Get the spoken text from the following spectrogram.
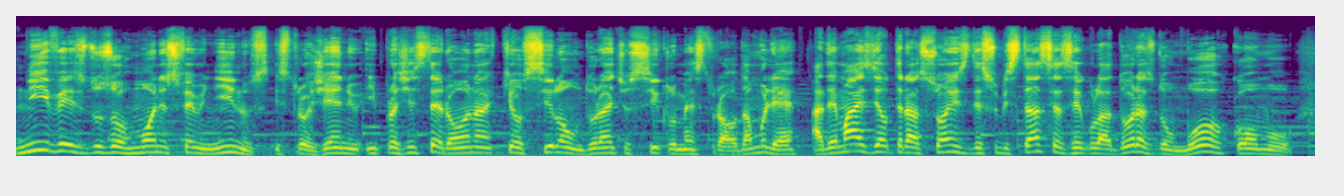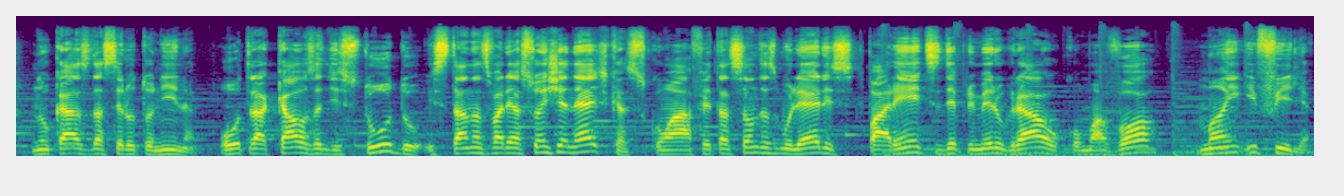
níveis dos hormônios femininos, estrogênio e progesterona, que oscilam durante o ciclo menstrual da mulher, ademais de alterações de substâncias reguladoras do humor, como no caso da serotonina. Outra causa de estudo está nas variações genéticas, com a afetação das mulheres parentes de primeiro grau, como avó, mãe e filha.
